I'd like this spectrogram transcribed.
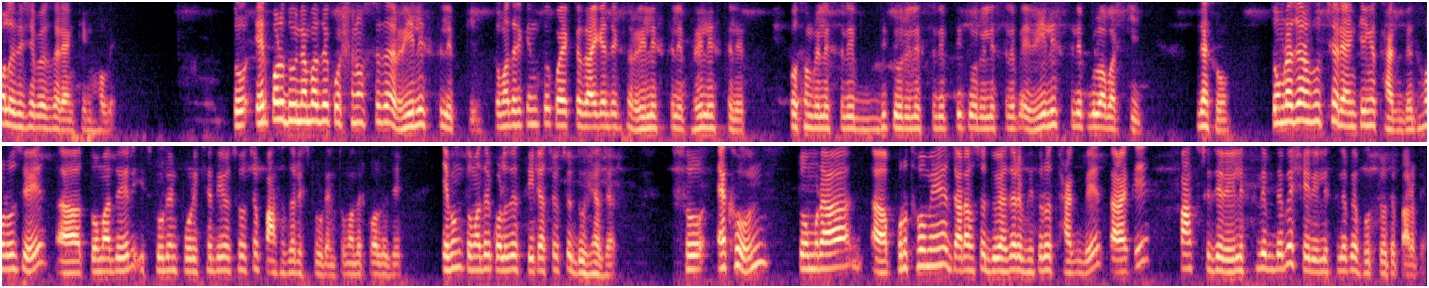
কলেজ হিসেবে র্যাঙ্কিং হবে। তো এরপরে দুই নাম্বার যে কোশ্চেন হচ্ছে যে রিলিজ স্লিপ কি? তোমাদের কিন্তু কয়েকটা জায়গায় দেখছ রিলিজ স্লিপ রিলিজ স্লিপ প্রথম রিলিজ স্লিপ দ্বিতীয় রিলিজ স্লিপ তৃতীয় রিলিজ স্লিপ এই রিলিজ স্লিপগুলো আবার কি? দেখো তোমরা যারা হচ্ছে র্যাঙ্কিং এ থাকবে, ধরো যে তোমাদের স্টুডেন্ট পরীক্ষা দিয়েছে হচ্ছে পাঁচ হাজার স্টুডেন্ট তোমাদের কলেজে এবং তোমাদের কলেজের সিট আছে হচ্ছে দুই হাজার। সো এখন তোমরা প্রথমে যারা হচ্ছে দুই হাজারের ভিতরে থাকবে, তারাকে ফার্স্ট যে রিলিজ স্লিপ দেবে, সেই রিলিজ স্লিপে ভর্তি হতে পারবে।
